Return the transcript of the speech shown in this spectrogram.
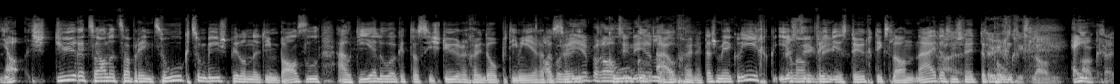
ja, Steuern zahlen sie aber in Zug zum Beispiel und nicht in Basel. Auch die schauen, dass sie Steuern können optimieren können. Das soll Google auch können. Das ist mir gleich. Irland finde ich ein tüchtiges Land. Nein, das ja, ist nicht der Punkt. Land. Hey, okay.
